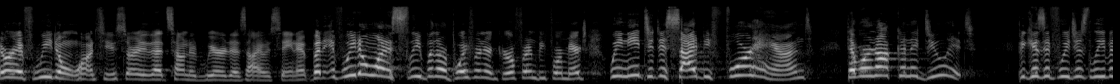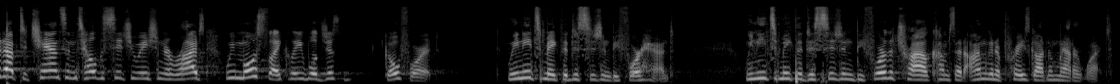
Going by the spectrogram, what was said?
Or if we don't want to, sorry, that sounded weird as I was saying it, but if we don't want to sleep with our boyfriend or girlfriend before marriage, we need to decide beforehand that we're not going to do it. Because if we just leave it up to chance until the situation arrives, we most likely will just go for it. We need to make the decision beforehand. We need to make the decision before the trial comes that I'm going to praise God no matter what.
